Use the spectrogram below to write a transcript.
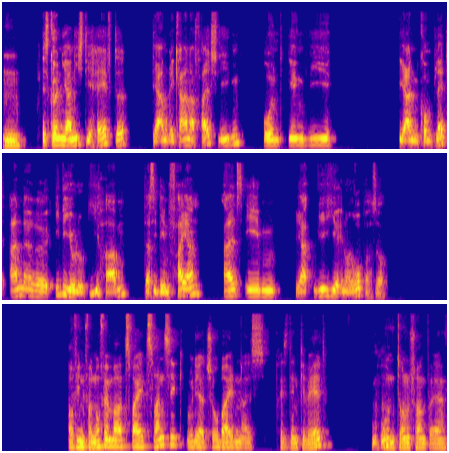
Mhm. Es können ja nicht die Hälfte der Amerikaner falsch liegen und irgendwie ja eine komplett andere Ideologie haben, dass sie den feiern, als eben ja, wir hier in Europa. So. Auf jeden Fall November 2020 wurde ja Joe Biden als Präsident gewählt mhm. und Donald Trump, äh,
